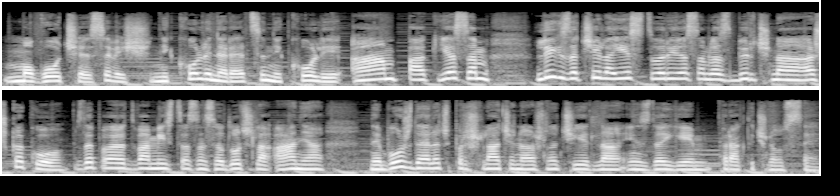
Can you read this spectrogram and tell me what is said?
Mogoče, se veš, nikoli ne rečem, nikoli. Ampak jaz sem lih začela jesti stvari, jaz sem razbirčna, až kako. Zdaj pa dva meseca sem se odločila, Anja, ne boš daleč prišla, če naš noč jedla in zdaj jem praktično vse.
